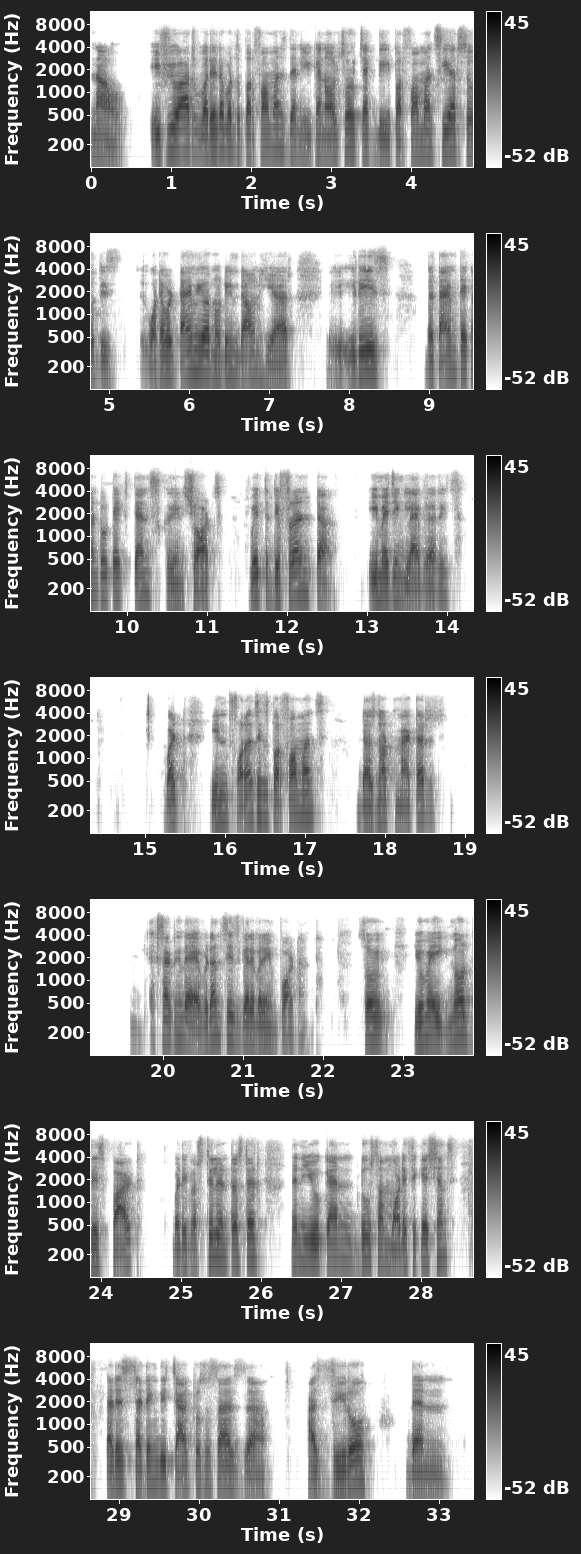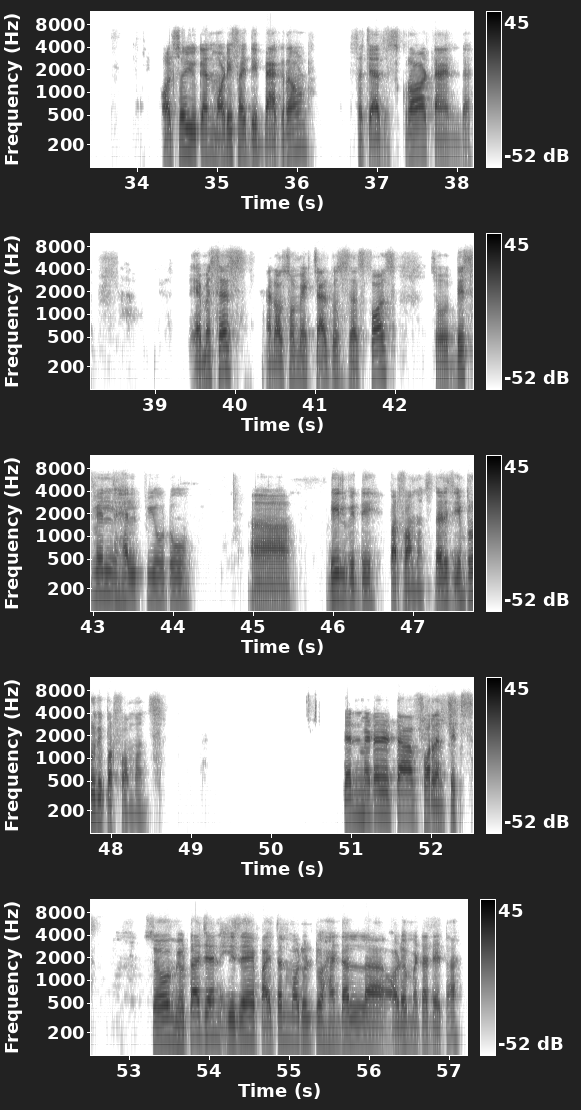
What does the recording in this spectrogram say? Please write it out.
now if you are worried about the performance then you can also check the performance here so this whatever time you are noting down here it is the time taken to take 10 screenshots with different uh, imaging libraries. But in forensics performance does not matter. Extracting the evidence is very, very important. So you may ignore this part, but if you're still interested, then you can do some modifications. That is setting the child process as, uh, as zero. Then also you can modify the background such as scrot and MSS and also make child process as false. So this will help you to uh, deal with the performance, that is improve the performance. Then metadata forensics. So mutagen is a Python module to handle uh, audio metadata.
